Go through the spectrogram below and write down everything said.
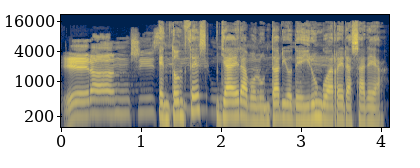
Entonces ya era voluntario de Irungo Herrera Sarea.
